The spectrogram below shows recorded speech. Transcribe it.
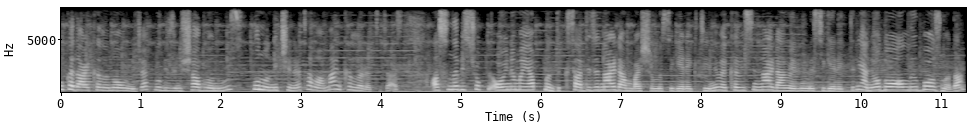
Bu kadar kalın olmayacak. Bu bizim şablonumuz. Bunun içine tamamen kıllar atacağız. Aslında biz çok bir oynama yapmadık. Sadece nereden başlaması gerektiğini ve kavisin nereden verilmesi gerektiğini yani o doğallığı bozmadan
